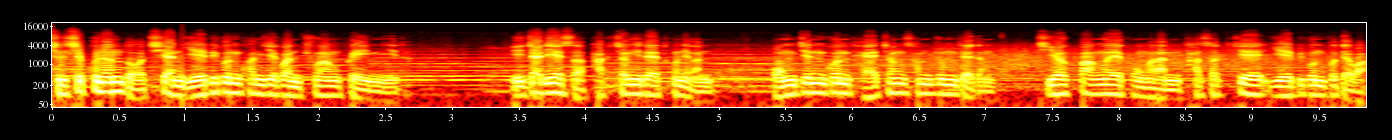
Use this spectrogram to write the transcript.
79년도 치안 예비군 관계관 중앙회의입니다. 이 자리에서 박정희 대통령은 봉진군 대청 3중대 등 지역 방어에 공헌한 다섯 개 예비군 부대와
